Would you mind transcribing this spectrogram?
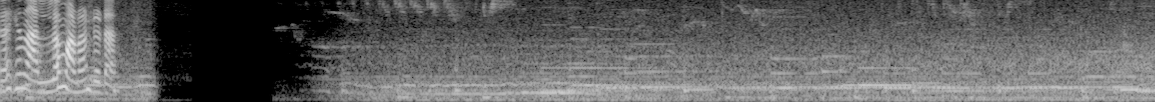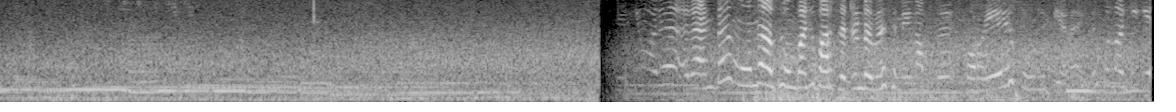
ഇതിനൊക്കെ നല്ല മണമുണ്ട് കേട്ടോ രണ്ട് മൂന്ന് ദിവസം മുമ്പാക്കി പറിച്ചിട്ടുണ്ട് എന്ന് വെച്ചിട്ടുണ്ടെങ്കിൽ നമുക്ക് കുറേ പൂ കിട്ടിയാണ് ഇതിപ്പോ നോക്കിക്കേ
